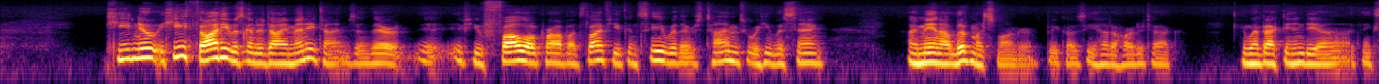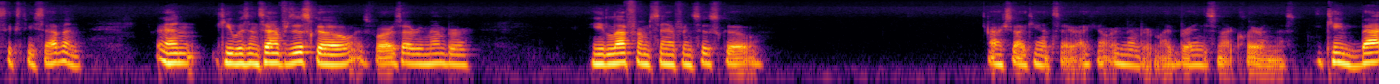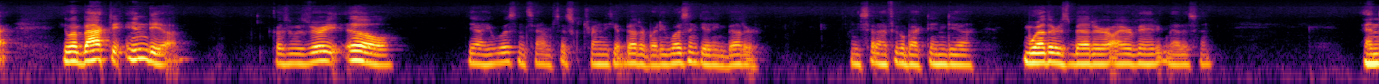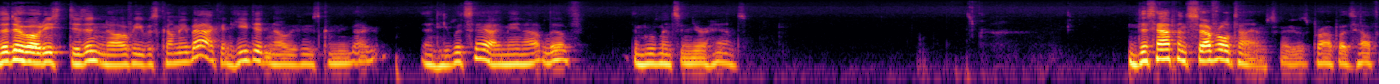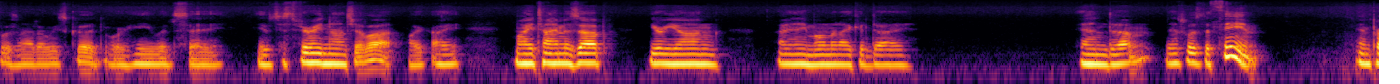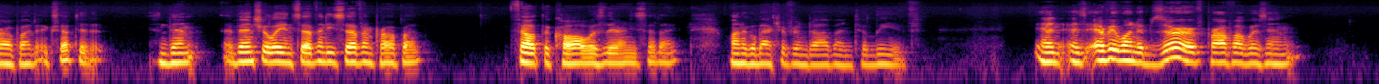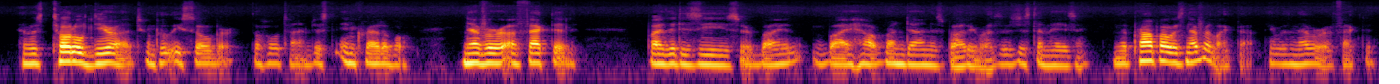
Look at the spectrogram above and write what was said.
he knew he thought he was going to die many times and there if you follow Prabhupada's life you can see where there's times where he was saying I may not live much longer because he had a heart attack he went back to India I think 67 and he was in San Francisco as far as I remember he left from San Francisco. Actually, I can't say. I can't remember. My brain is not clear on this. He came back. He went back to India because he was very ill. Yeah, he was in San Francisco trying to get better, but he wasn't getting better. And he said, I have to go back to India. Weather is better, Ayurvedic medicine. And the devotees didn't know if he was coming back, and he didn't know if he was coming back. And he would say, I may not live. The movement's in your hands. This happened several times because Prabhupada's health was not always good, where he would say, he was just very nonchalant. Like, I, my time is up, you're young, at any moment I could die. And um, this was the theme, and Prabhupada accepted it. And then eventually in 77, Prabhupada felt the call was there, and he said, I want to go back to Vrindavan to leave. And as everyone observed, Prabhupada was in, it was total dhira, completely sober the whole time, just incredible, never affected by the disease or by, by how run down his body was. It was just amazing. And the Prabhupada was never like that. He was never affected.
